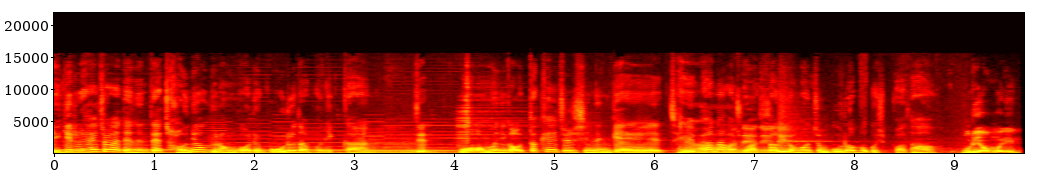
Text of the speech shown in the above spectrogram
얘기를 해줘야 되는데 전혀 그런 거를 모르다 보니까 이제 뭐 어머니가 어떻게 해주시는 게 제일 아, 편하고 좋았어 네네. 이런 걸 좀 물어보고 싶어서 우리 어머니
